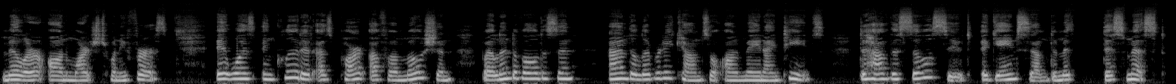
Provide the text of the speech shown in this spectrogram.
Miller on March 21st. It was included as part of a motion by Lindevaldsen and the Liberty Counsel on May 19th to have the civil suit against them dismissed.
